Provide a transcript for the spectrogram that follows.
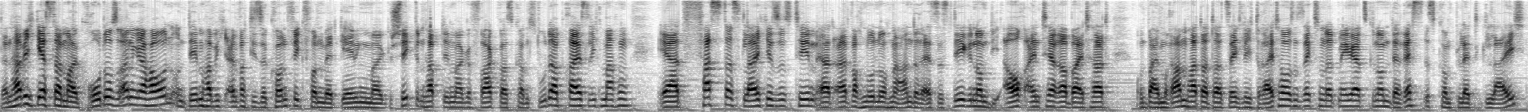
Dann habe ich gestern mal Krotos angehauen und dem habe ich einfach diese Config von Mad Gaming mal geschickt und habe den mal gefragt, was kannst du da preislich machen? Er hat fast das gleiche System, er hat einfach nur noch eine andere SSD genommen, die auch 1 Terabyte hat und beim RAM hat er tatsächlich 3600 MHz genommen, der Rest ist komplett gleich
